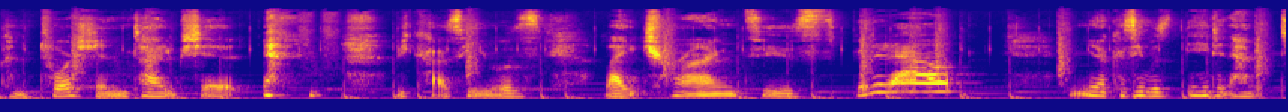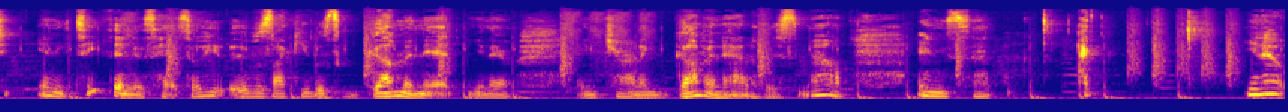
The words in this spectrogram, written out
contortion type shit because he was like trying to spit it out you know because he was he didn't have any teeth in his head so he it was like he was gumming it you know and trying to gum it out of his mouth. And he said I, you know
